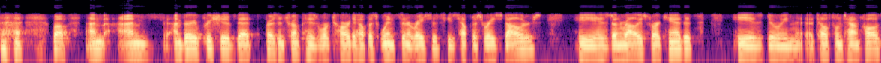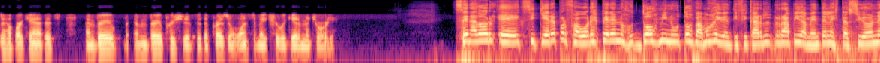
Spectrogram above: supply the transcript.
well, I'm I'm I'm very appreciative that President Trump has worked hard to help us win Senate races. He's helped us raise dollars. He has done rallies for our candidates. He is doing uh, telephone town halls to help our candidates. I'm very, I'm very appreciative that the president wants to make sure we get a majority. Senador, eh, si quiere, por favor, espérenos dos minutos. Vamos a identificar rápidamente en la estación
